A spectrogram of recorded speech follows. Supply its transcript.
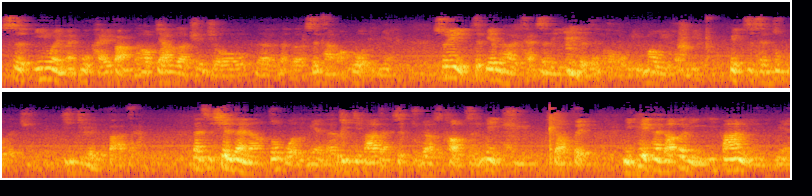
是因为门户开放，然后加入到全球的那个生产网络里面，所以这边呢产生了一定的人口红利、贸易红利，可以支撑中国的经经济的一个发展。但是现在呢，中国里面的经济发展是主要是靠这个内需消费。你可以看到，二零一八年里面，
